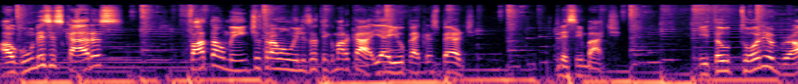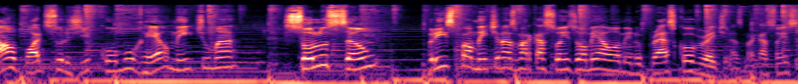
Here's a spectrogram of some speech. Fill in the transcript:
algum desses caras, fatalmente o Tramon Williams vai ter que marcar. E aí o Packers perde nesse embate. Então o Tony Brown pode surgir como realmente uma solução, principalmente nas marcações homem a homem, no press coverage, nas marcações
